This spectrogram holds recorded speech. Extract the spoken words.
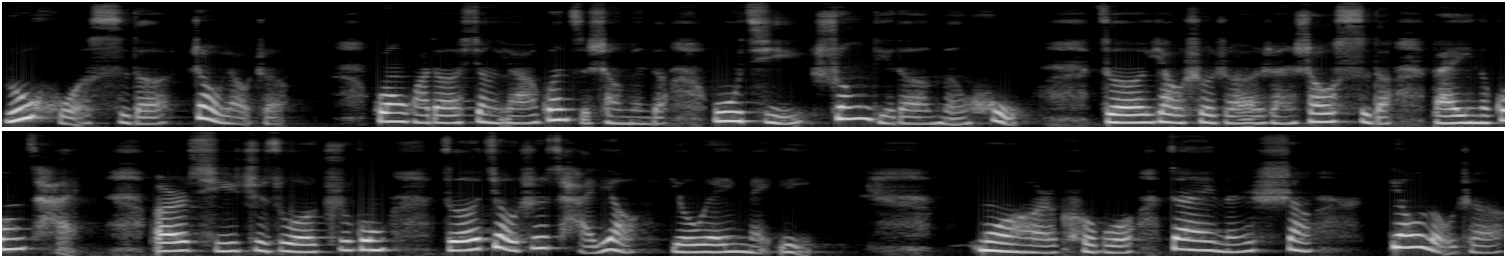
如火似的照耀着。光滑的象牙冠子上面的屋脊双叠的门户，则耀射着燃烧似的白银的光彩。而其制作之工，则较之材料尤为美丽。莫尔克伯在门上雕镂着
